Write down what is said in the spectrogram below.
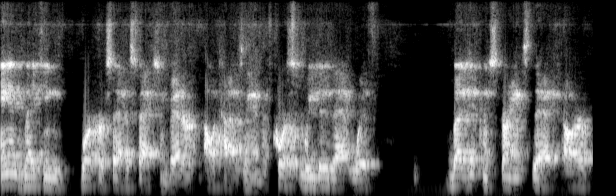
and making worker satisfaction better all ties in. Of course, we do that with budget constraints that are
